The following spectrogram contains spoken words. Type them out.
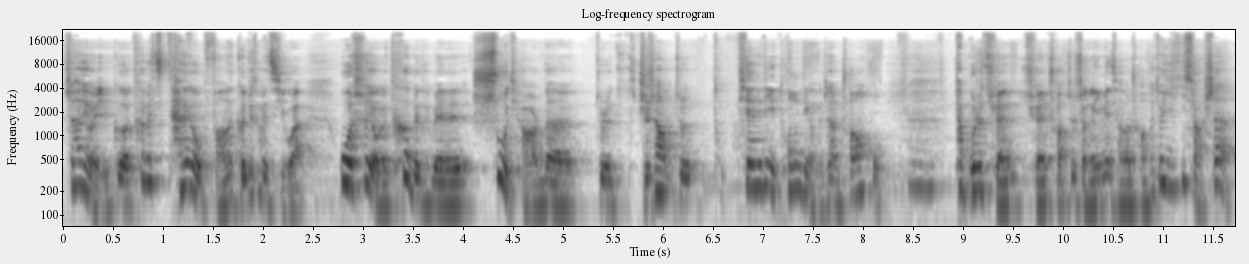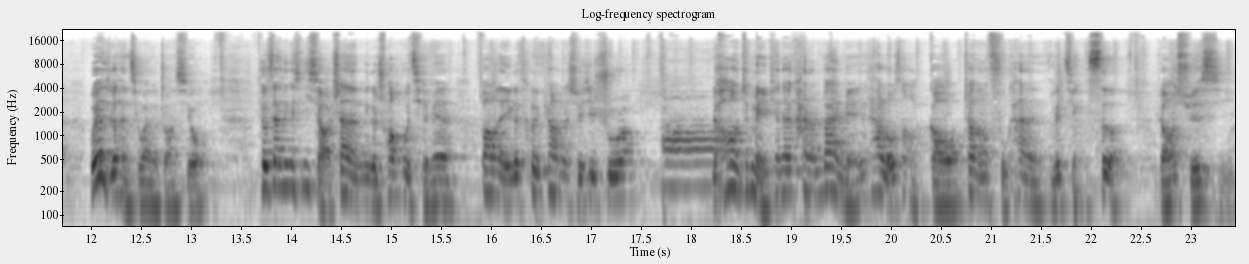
正好有一个特别，他那个房子格局特别奇怪，卧室有个特别特别竖条的，就是直上就是天地通顶的这样窗户。嗯，它不是全全窗，就整个一面墙的窗，它就一小扇。我也觉得很奇怪那个装修，就在那个一小扇的那个窗户前面放了一个特别漂亮的学习桌，哦，然后就每天在看着外面，因为他楼层很高，这样能俯瞰一个景色，然后学习。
